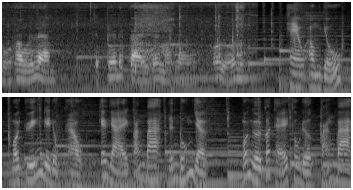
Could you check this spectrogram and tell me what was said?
còn hơn để làm chụp cái đất tay với một là có lửa luôn. Theo ông Vũ, mỗi chuyến đi đục hào kéo dài khoảng 3 đến 4 giờ. Mỗi người có thể thu được khoảng 3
